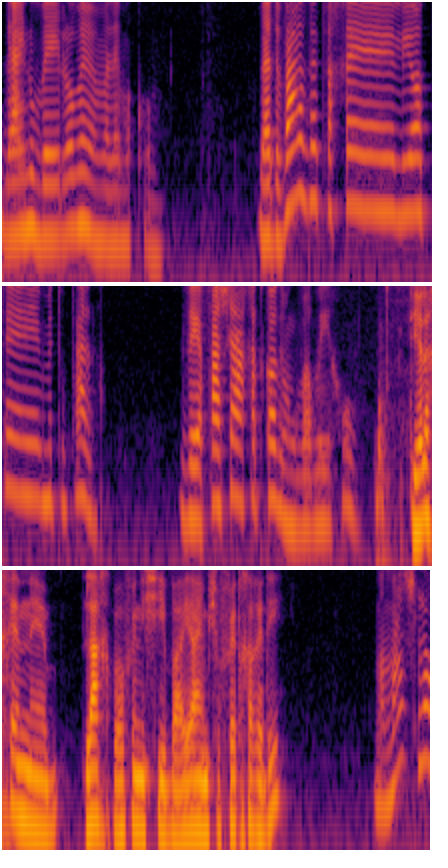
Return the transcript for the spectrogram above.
דהיינו, ב- לא בממלא מקום. והדבר הזה צריך uh, להיות uh, מטופל. ויפה שעה אחת קודם, כבר באיחור. תהיה לכם, אה, לך באופן אישי, בעיה עם שופט חרדי? ממש לא.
